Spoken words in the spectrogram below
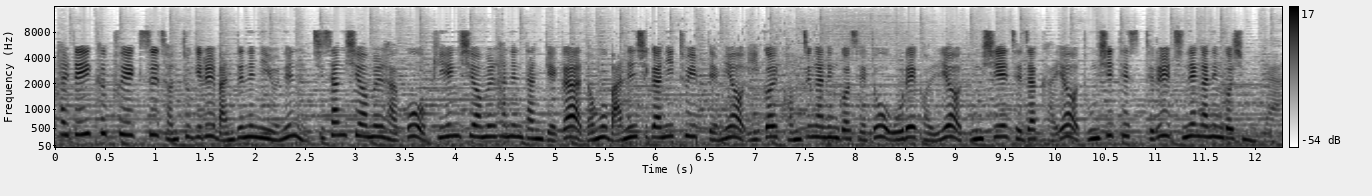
8대의 크프X 전투기를 만드는 이유는 지상 시험을 하고 비행 시험을 하는 단계가 너무 많은 시간이 투입되며 이걸 검증하는 것에도 오래 걸려 동시에 제작하여 동시 테스트를 진행하는 것입니다.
